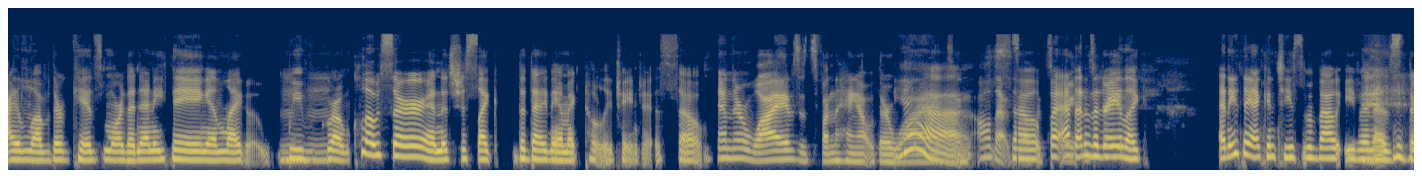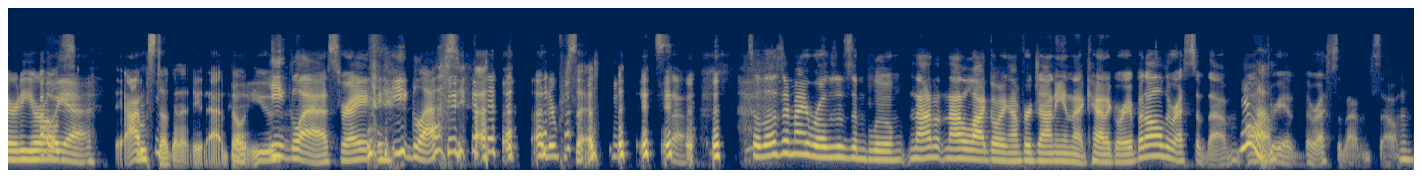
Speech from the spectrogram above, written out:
I love their kids more than anything and like we've Mhm. grown closer and it's just like the dynamic totally changes. So and their wives. It's fun to hang out with their wives yeah. and all that so, stuff. It's but at the end of It's the day, like anything I can tease them about, even as 30 year olds, oh yeah, I'm still gonna do that. Don't you eat glass, right? eat glass. Hundred percent. so, so those are my roses in bloom. Not not a lot going on for Johnny in that category, but all the rest of them, all Yeah. three of the rest of them. So,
